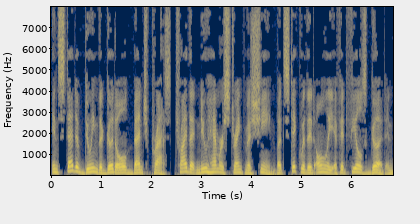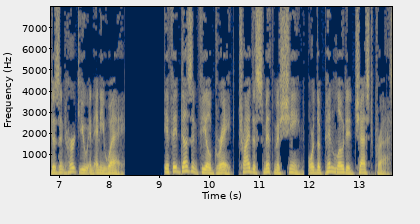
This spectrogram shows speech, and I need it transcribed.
Instead of doing the good old bench press, try that new hammer strength machine but stick with it only if it feels good and doesn't hurt you in any way. If it doesn't feel great, try the Smith machine, or the pin-loaded chest press.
